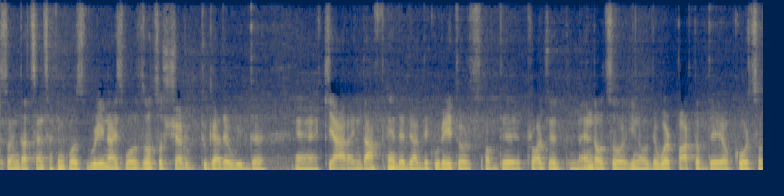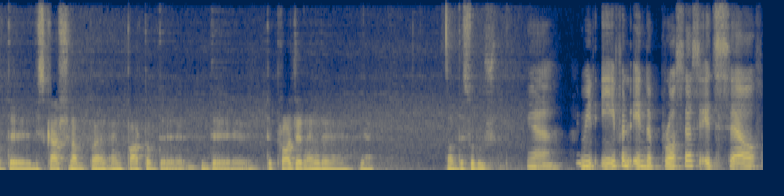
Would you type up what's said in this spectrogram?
So in that sense, I think was really nice. Was also shared together with the, uh, Chiara and Daphne, that they are the curators of the project, and also you know they were part of the of course of the discussion of, and, and, part of the, the the project and the yeah of the solution. Yeah we, even in the process itself,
